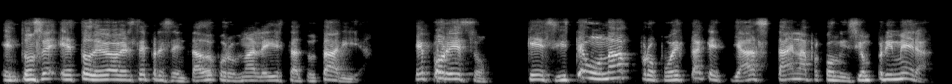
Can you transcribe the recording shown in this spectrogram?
Entonces, esto debe haberse presentado por una ley estatutaria. Es por eso que existe una propuesta que ya está en la comisión primera,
